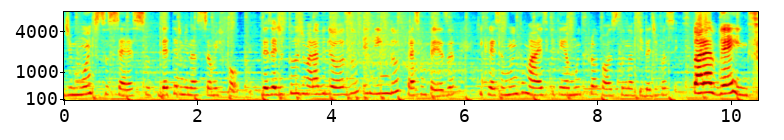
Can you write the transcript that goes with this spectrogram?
de muito sucesso, determinação e foco. Desejo tudo de maravilhoso e lindo para essa empresa, que cresça muito mais e que tenha muito propósito na vida de vocês. Parabéns!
